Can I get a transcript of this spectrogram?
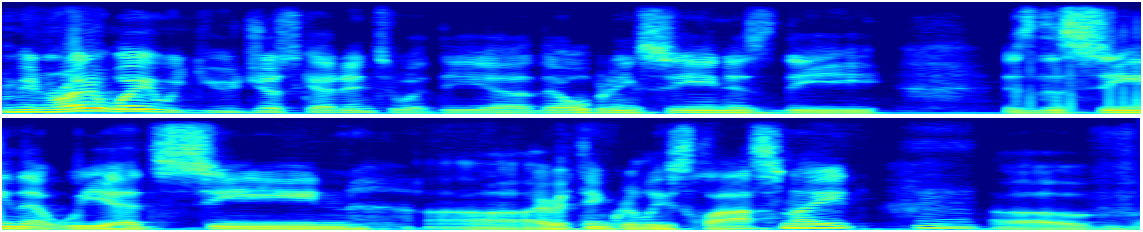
I mean, right away you just get into it, the uh, the opening scene is the is the scene that we had seen, uh, I think, released last night Mhm. of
